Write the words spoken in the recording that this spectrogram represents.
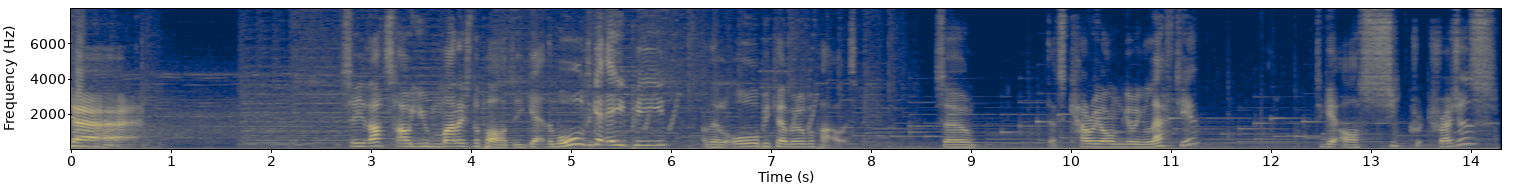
Yeah! See, that's how you manage the party. Get them all to get AP, and they'll all become overpowered. So, let's carry on going left here to get our secret treasures.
